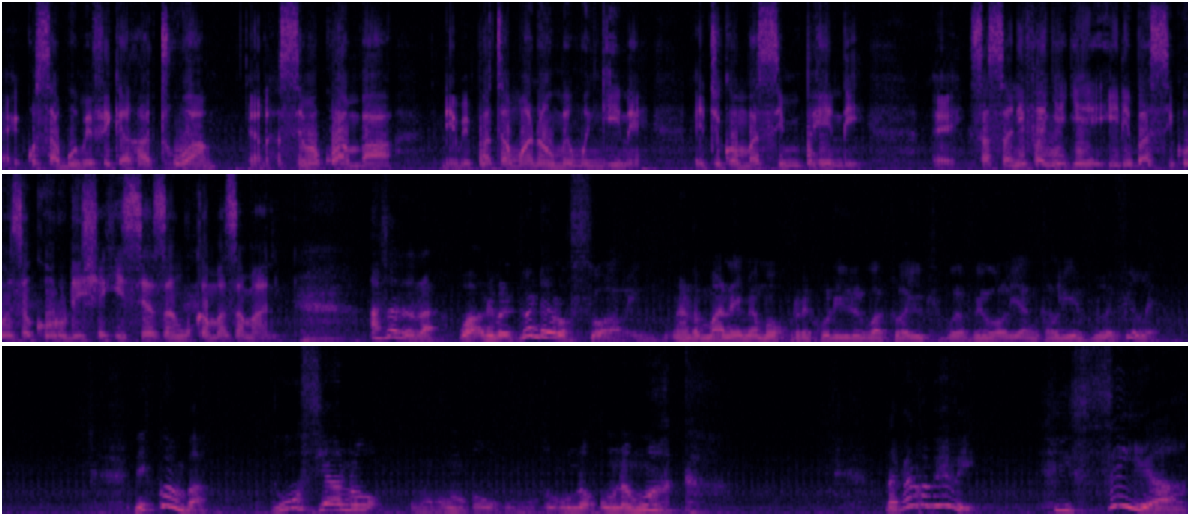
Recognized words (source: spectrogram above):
eh, kwa sababu imefika hatua anasema kwamba nimepata mwanaume mwingine eti kwamba simpendi eh, sasa nifanyeje ili basi kuweza kurudisha hisia zangu kama zamani Asante dada. Well, nimelipenda hilo swali na ndio maana nimeamua kurekodi ili watu wa YouTube vile waliangalie vile vile. Ni kwamba uhusiano una, una mwaka. Napenda kwamba hivi, hisia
